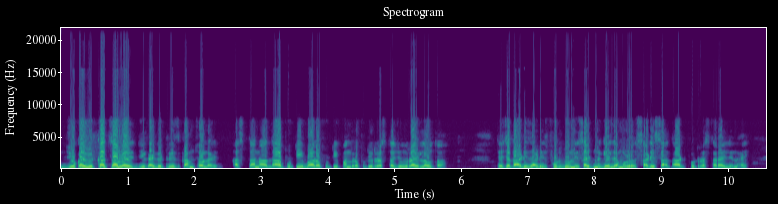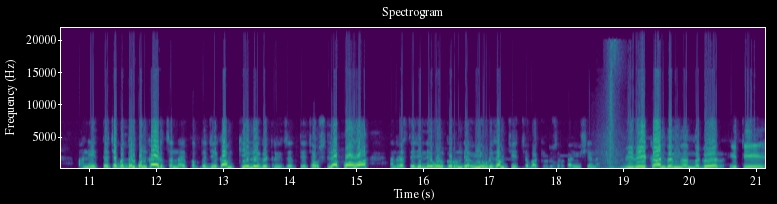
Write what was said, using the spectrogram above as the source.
जो काही विकास चालू आहे जे काही गटरीचं काम चालू आहे असताना दहा फुटी बारा फुटी पंधरा फुटी रस्ता जो राहिला होता त्याच्यात अडीच अडीच फूट दोन्ही साईडनं गेल्यामुळं साडेसात आठ फूट रस्ता राहिलेला आहे. आणि त्याच्याबद्दल पण काय अडचण नाही फक्त जे काम केलंय गटरीचं त्याच्यावर स्लॅप व्हावा आणि रस्त्याचे लेवल करून द्यावी एवढीच आमची इच्छा बाकी दुसरं काही विषय नाही. विवेकानंद नगर येथे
